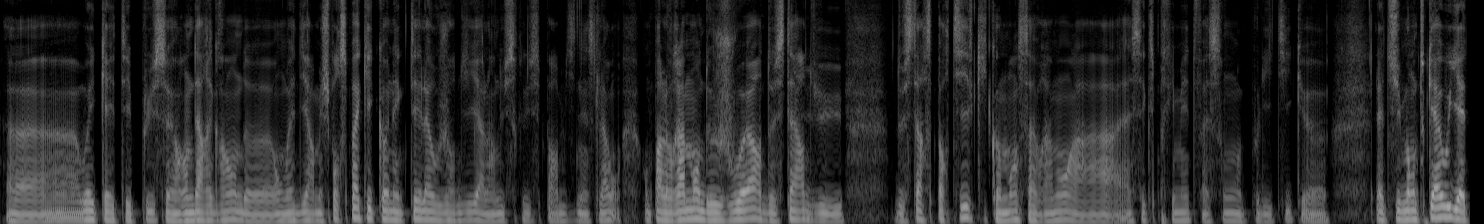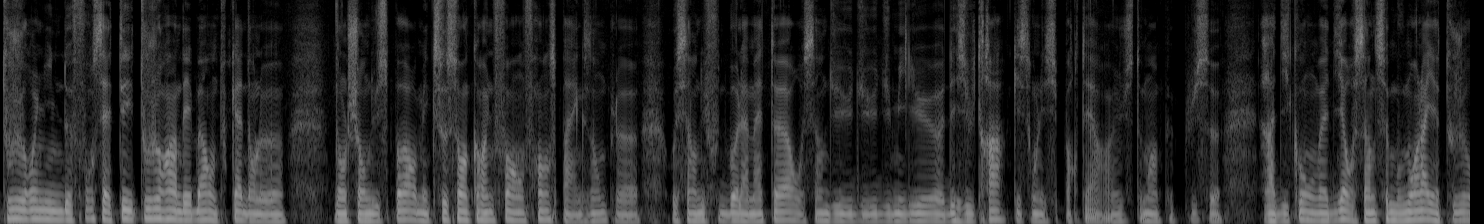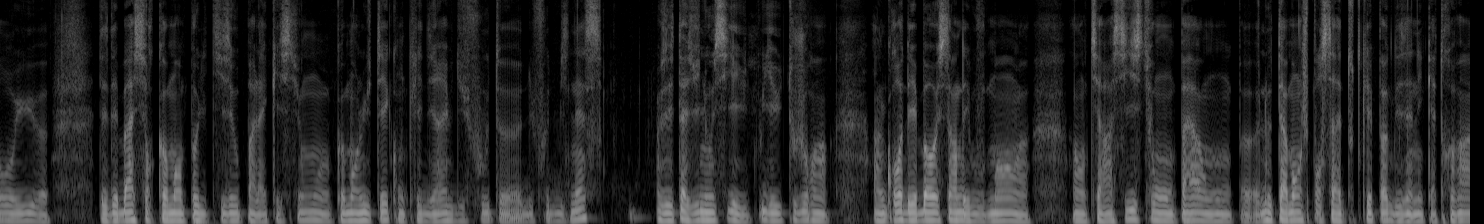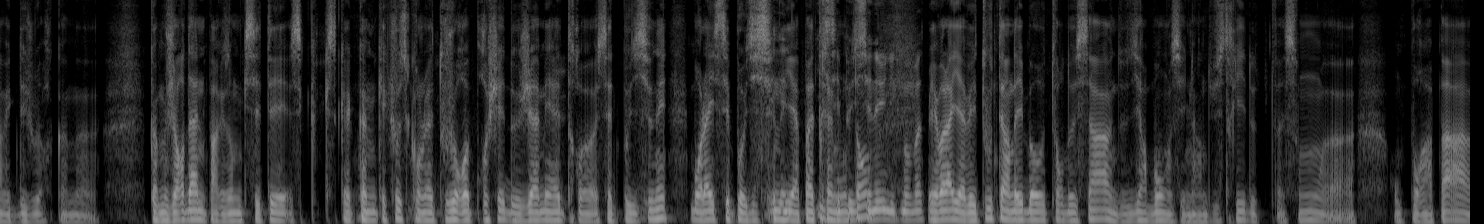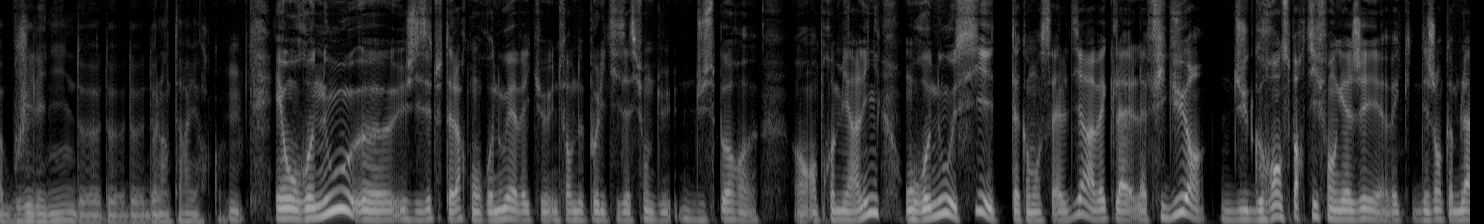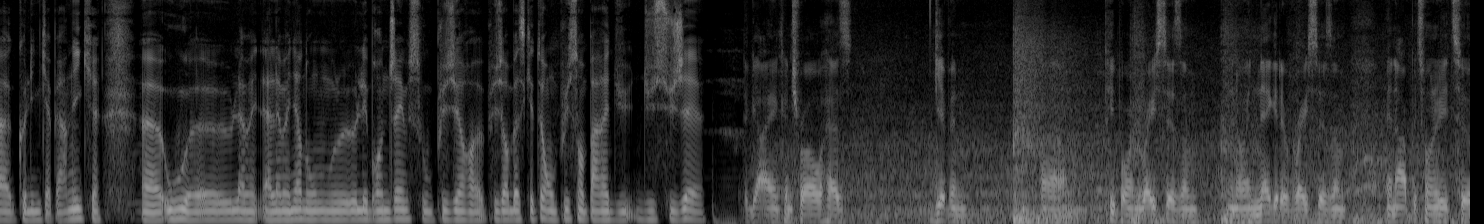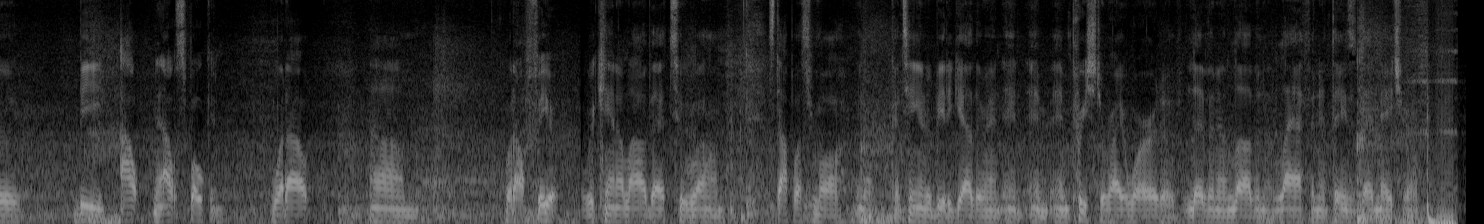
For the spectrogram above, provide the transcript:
euh, oui, qui a été plus underground, on va dire. Mais je pense pas qu'il est connecté là aujourd'hui à l'industrie du sport business. Là, on, parle vraiment de joueurs, de stars du de stars sportives qui commencent à vraiment à, s'exprimer de façon politique là-dessus. Mais en tout cas, oui, il y a toujours une ligne de fond. Ça a été toujours un débat, en tout cas dans le, dans le champ du sport, mais que ce soit encore une fois en France, par exemple, euh, au sein du football amateur, au sein du, du, milieu euh, des ultras, qui sont les supporters euh, justement un peu plus radicaux, on va dire. Au sein de ce mouvement-là, il y a toujours eu des débats sur comment politiser ou pas la question, comment lutter contre les dérives du foot, du foot business. Aux États-Unis aussi, il y, a eu, toujours un, gros débat au sein des mouvements euh, antiracistes, où on, on, euh, notamment, je pense à toute l'époque des années 80, avec des joueurs comme, euh, comme Jordan, par exemple, qui c'était comme quelque chose qu'on lui a toujours reproché de jamais être s'être positionné. Bon, là, il s'est positionné il n'y a pas très longtemps. Positionné uniquement Mais voilà, il y avait tout un débat autour de ça, de dire, bon, c'est une industrie, de toute façon, on ne pourra pas bouger les lignes de, de, de, l'intérieur. Hmm. Et on renoue, je disais tout à l'heure qu'on renouait avec une forme de politisation du, du sport euh, en, première ligne. On renoue aussi, et tu as commencé à le dire, avec la, figure du grand sportif engagé, avec des gens comme là, Colin Kaepernick, euh, ou euh, la, la, manière dont LeBron James ou plusieurs, plusieurs basketteurs ont pu s'emparer du, du, sujet. The guy in control has given um, people in racism, you know, in negative racism, an opportunity to be out and outspoken without, um, without fear. We can't allow that to um, stop us from all, you know, continuing to be together and, and, and preach the right word of living and loving and laughing and things of that nature.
